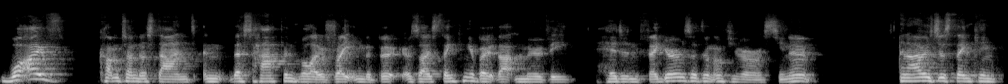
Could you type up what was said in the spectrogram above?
what I've come to understand, and this happened while I was writing the book, as I was thinking about that movie Hidden Figures. I don't know if you've ever seen it and I was just thinking,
